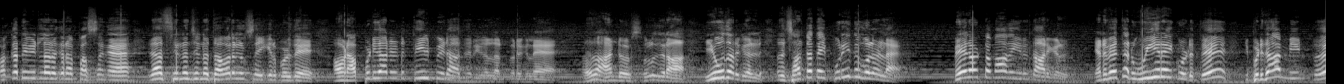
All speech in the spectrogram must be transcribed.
பக்கத்து வீட்டில் இருக்கிற பசங்க ஏதாவது சின்ன சின்ன தவறுகள் செய்கிற பொழுது அவன் அப்படிதான் என்று தீர்ப்பிடாதீர்கள் நண்பர்களே. அதுதான் ஆண்டவர் சொல்கிறார் யூதர்கள் அந்த சட்டத்தை புரிந்து கொள்ளல. மேலோட்டமாக இருந்தார்கள். எனவே தன் உயிரை கொடுத்து இப்படிதான் மீட்பு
